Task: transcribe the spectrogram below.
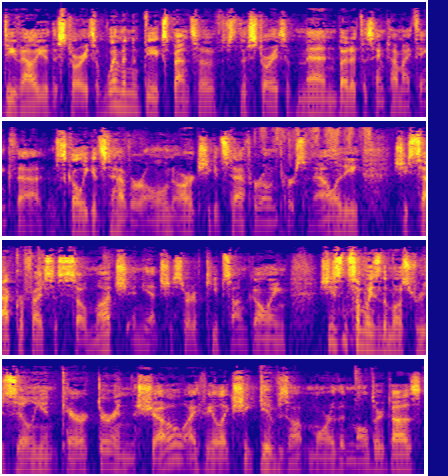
devalue the stories of women at the expense of the stories of men. But at the same time i think that scully gets to have her own arc. She gets to have her own personality. She sacrifices so much and yet she sort of keeps on going. She's in some ways the most resilient character in the show. I feel like she gives up more than mulder does.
